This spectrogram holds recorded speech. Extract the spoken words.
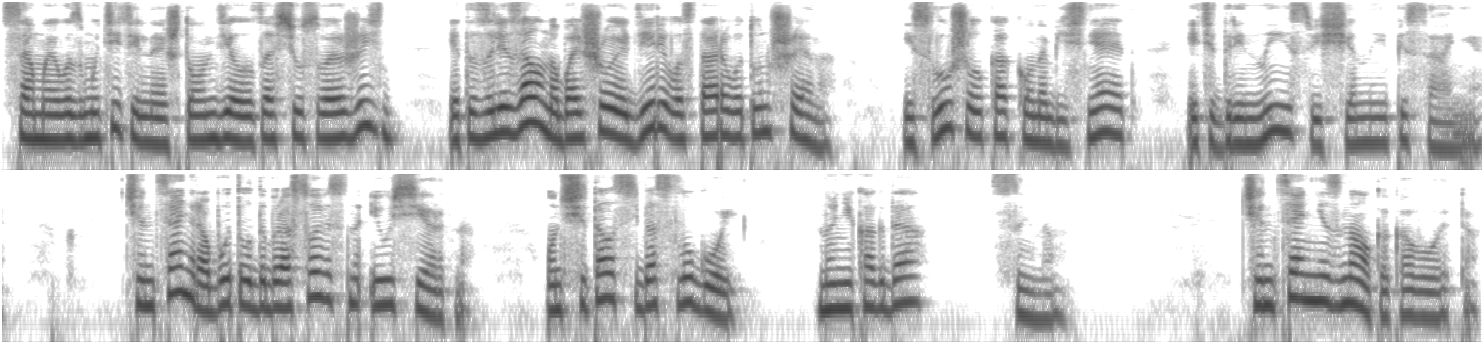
Самое возмутительное, что он делал за всю свою жизнь, это залезал на большое дерево старого Туншена и слушал, как он объясняет эти дрянные священные писания. Чен Цянь работал добросовестно и усердно. Он считал себя слугой, но никогда сыном. Чен Цянь не знал, каково это.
